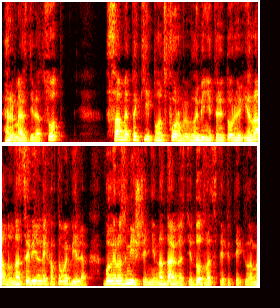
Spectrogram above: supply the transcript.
Гермес 900. Саме такі платформи в глибині території Ірану на цивільних автомобілях були розміщені на дальності до 25 км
